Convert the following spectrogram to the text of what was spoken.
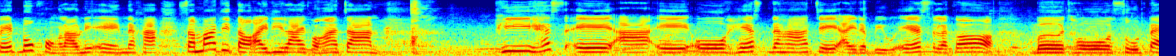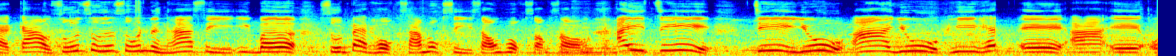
Facebook ของเรานี่เองนะคะ สามารถติดต่อ ID ไลน์ของอาจารย์ P H A R A O H นะคะ J I W S แล้วก็เบอร์โทร 0 8 9 0 0 0 1 5 4 อีกเบอร์ 0 8 6 3 6 4 2 6 2 2 IG G U R U P H A R A O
